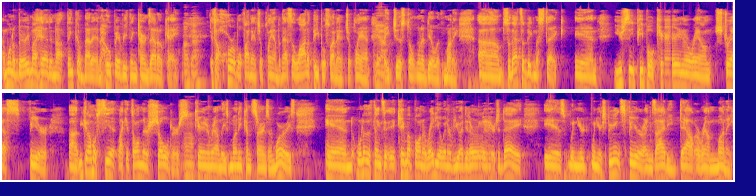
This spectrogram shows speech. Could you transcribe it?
I'm going to bury my head and not think about it and hope everything turns out okay. Okay, it's a horrible financial plan, but that's a lot of people's financial plan. Yeah. They just don't want to deal with money, um, so that's a big mistake. And you see people carrying around stress, fear. Um, you can almost see it like it's on their shoulders, uh carrying around these money concerns and worries. And one of the things that it came up on a radio interview I did earlier today is when you're when you experience fear, anxiety, doubt around money,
